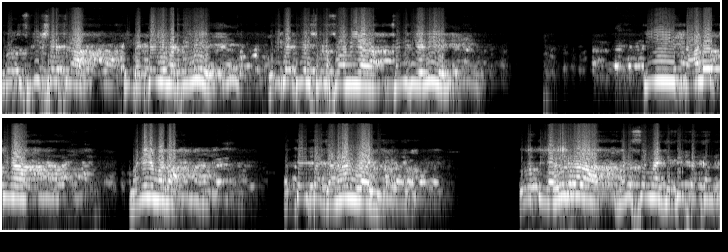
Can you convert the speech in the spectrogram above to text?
ಇವತ್ತು ಶ್ರೀ ಕ್ಷೇತ್ರ ಈ ಬೆಟ್ಟಳ್ಳಿ ಮಠದಲ್ಲಿ ಗುರಿಗಟ್ಟಿಗೇಶ್ವರ ಸ್ವಾಮಿಯ ಸನ್ನಿಧಿಯಲ್ಲಿ ಈ ತಾಲೂಕಿನ ಮನೆಯ ಮಗ ಅತ್ಯಂತ ಜನಾನುವಾಗಿ ಇವತ್ತು ಎಲ್ಲರ ಮನಸ್ಸನ್ನ ಗೆದ್ದಿರ್ತಕ್ಕಂಥ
